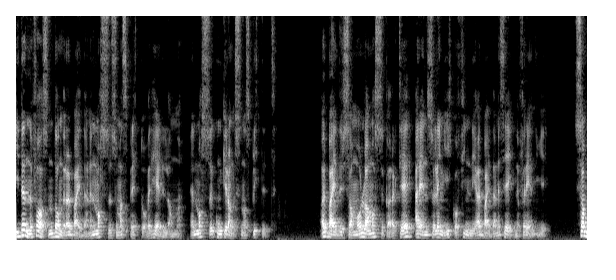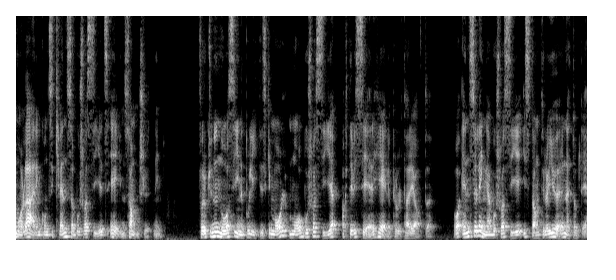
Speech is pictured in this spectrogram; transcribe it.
I denne fasen danner arbeiderne en masse som er spredt over hele landet, en masse konkurransen har splittet. Arbeidersamhold av massekarakter er enn så lenge ikke å finne i arbeidernes egne foreninger. Samholdet er en konsekvens av bourgeoisiets egen sammenslutning. For å kunne nå sine politiske mål må bourgeoisiet aktivisere hele proletariatet. Og enn så lenge er bourgeoisiet i stand til å gjøre nettopp det.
